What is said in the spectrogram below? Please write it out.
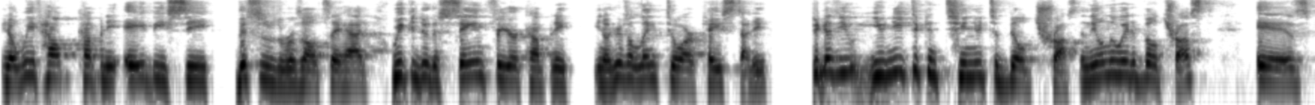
you know, we've helped company ABC. This is the results they had. We can do the same for your company. You know, here's a link to our case study because you, you need to continue to build trust. And the only way to build trust is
